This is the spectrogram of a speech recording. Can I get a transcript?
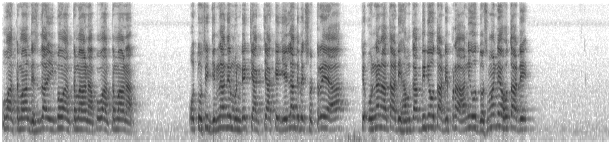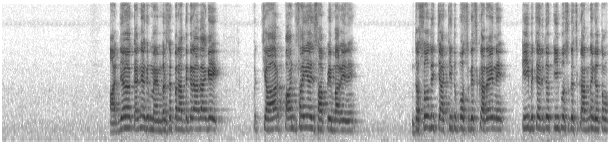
ਭਗਵੰਤ ਮਾਨ ਦਿਸਦਾ ਹੀ ਭਗਵੰਤ ਮਾਨ ਆ ਭਗਵੰਤ ਮਾਨ ਆ। ਉਹ ਤੁਸੀਂ ਜਿਨ੍ਹਾਂ ਦੇ ਮੁੰਡੇ ਚੱਕ ਚੱਕ ਕੇ ਜੇਲ੍ਹਾਂ ਦੇ ਵਿੱਚ ਸੁੱਟ ਰਹੇ ਆ ਤੇ ਉਹਨਾਂ ਨਾਲ ਤੁਹਾਡੀ ਹਮਦਰਦੀ ਨੇ, ਉਹ ਤੁਹਾਡੇ ਭਰਾ ਨਹੀਂ ਉਹ ਦੁਸ਼ਮਣ ਨੇ, ਉਹ ਤੁਹਾਡੇ। ਅੱਜ ਕਹਿੰਦੇ ਕਿ ਮੈਂਬਰਸ਼ਿਪ ਰੱਦ ਕਰਾ ਦਾਂਗੇ। ਚਾਰ, ਪੰਜ ਸਾਈਆਂ ਦੇ ਸਾਪੇ ਮਾਰੇ ਨੇ। ਦੱਸੋ ਦੀ ਚਾਚੀ ਤੋਂ ਪੁੱਛਗਿੱਛ ਕਰ ਰਹੇ ਨੇ। ਕੀ ਵਿਚਾਰੀ ਤੋਂ ਕੀ ਪੁੱਛਗਿੱਛ ਕਰਨਗੇ ਉਹ ਤੋਂ?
